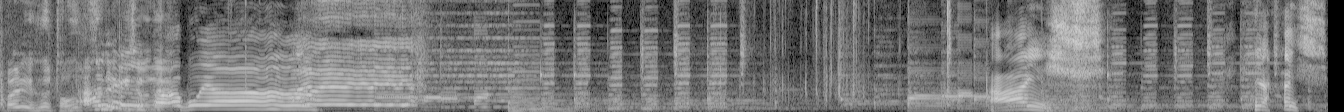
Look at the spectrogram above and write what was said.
빨리 흡- 더안 돼, 흡수되기 이 전에. 바보야. 야야야야야 야. 아이씨. 야이씨.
